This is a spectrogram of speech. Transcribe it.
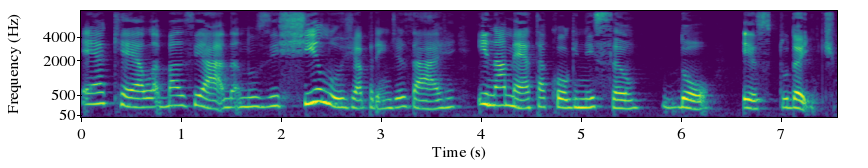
é aquela baseada nos estilos de aprendizagem e na metacognição do estudante.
